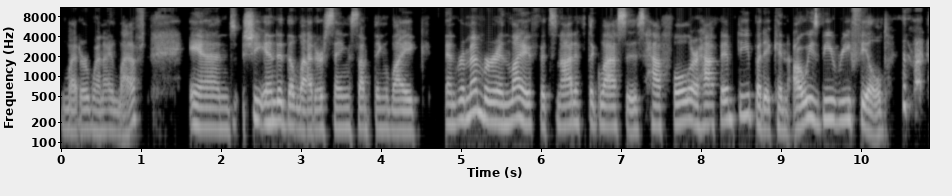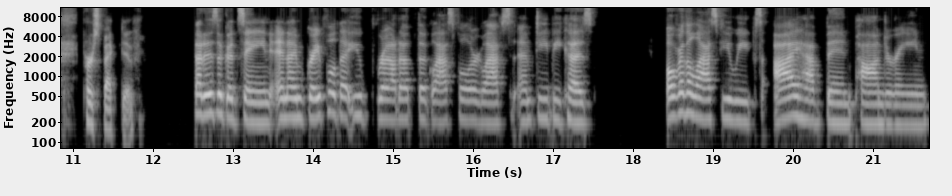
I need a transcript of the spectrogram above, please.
letter when I left. And she ended the letter saying something like, and remember in life, it's not if the glass is half full or half empty, but it can always be refilled. Perspective. That is a good saying. And I'm grateful that you brought up the glass full or glass empty because over the last few weeks, I have been pondering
